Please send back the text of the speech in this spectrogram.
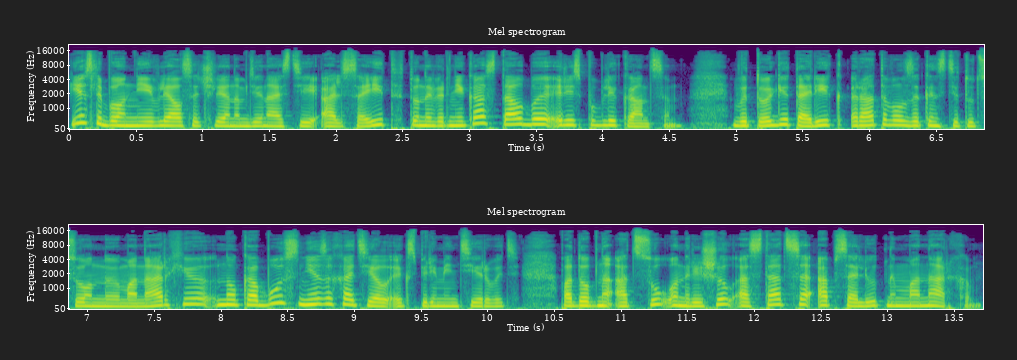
Если бы он не являлся членом династии Аль-Саид, то наверняка стал бы республиканцем. В итоге Тарик ратовал за конституционную монархию, но Кабус не захотел экспериментировать. Подобно отцу, он решил остаться абсолютным монархом.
